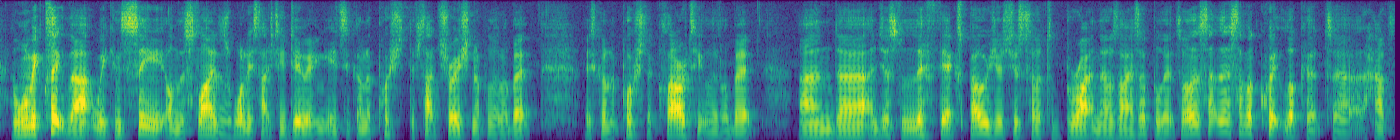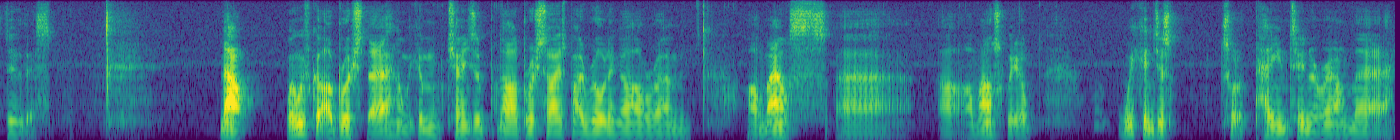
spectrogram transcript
And when we click that we can see on the sliders what it's actually doing. It's going to push the saturation up a little bit. It's going to push the clarity a little bit and uh, and just lift the exposures just so to brighten those eyes up a little. So let's, let's have a quick look at uh, how to do this. Now when we've got our brush there and we can change the, our brush size by rolling our um, our mouse uh, our, mouse wheel we can just sort of paint in around there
